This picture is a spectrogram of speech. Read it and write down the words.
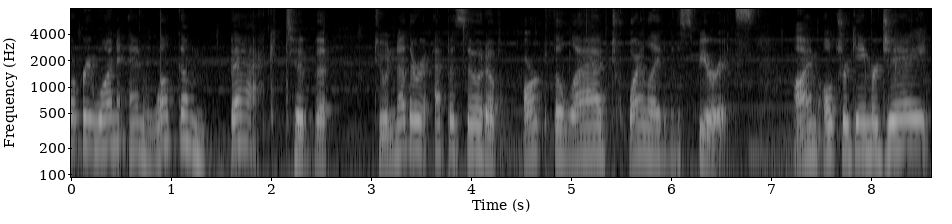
everyone and welcome back to the to another episode of Arc the Lad Twilight of the Spirits. I'm Ultra Gamer J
